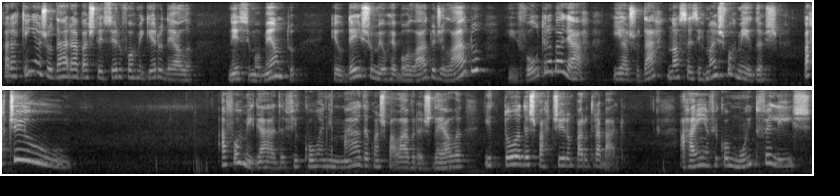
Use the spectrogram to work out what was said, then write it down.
para quem ajudar a abastecer o formigueiro dela. Nesse momento, eu deixo meu rebolado de lado e vou trabalhar e ajudar nossas irmãs formigas. Partiu! A formigada ficou animada com as palavras dela e todas partiram para o trabalho. A rainha ficou muito feliz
